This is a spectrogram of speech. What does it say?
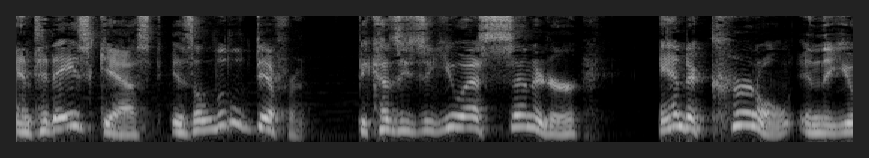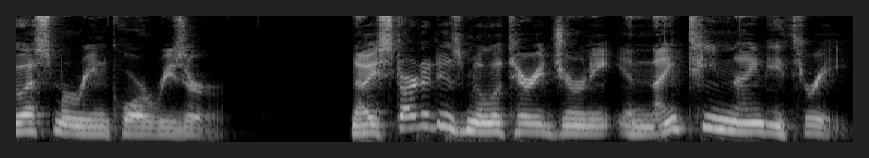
And today's guest is a little different because he's a U.S. Senator and a colonel in the U.S. Marine Corps Reserve. Now, he started his military journey in 1993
